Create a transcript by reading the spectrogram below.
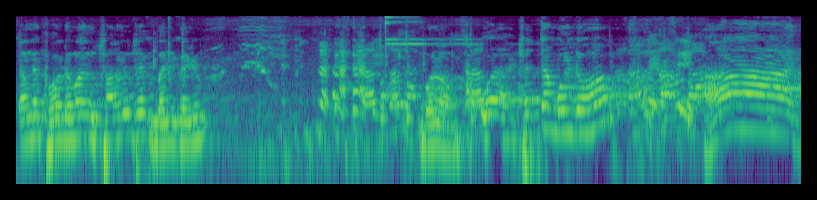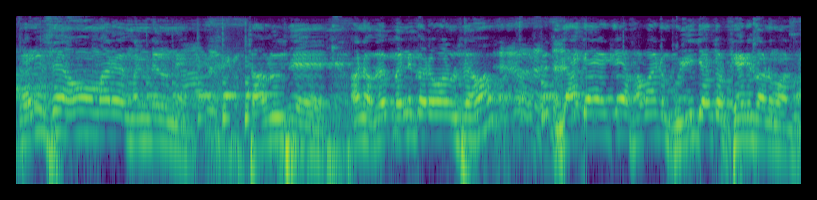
તમે ખોડવાનું ચાલુ છે બંધ કર્યું? બોલો. સત્ય બોલ દો હા. ધન છે હું અમારે મંડળને. ચાલુ છે. અને હવે બંધ કરવાનું છે હો. જાગ્યા એટલે હવાને ભૂલી જાય તો ફેર ગણવાનું.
